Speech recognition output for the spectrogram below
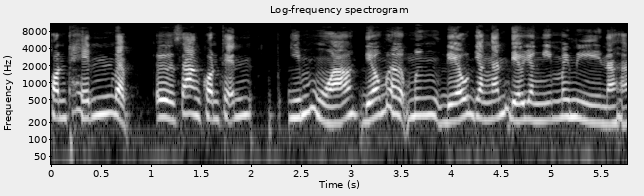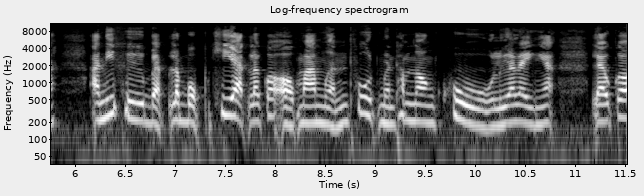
คอนเทนต์แบบเออสร้างคอนเทนต์ยิ้มหัว เดี๋ยวมึงเดี๋ยวอย่างนั้นเดี๋ยวอย่างนี้ไม่มีนะคะอันนี้คือแบบระบบเครียดแล้วก็ออกมาเหมือนพูดเหมือนทำนองขู่หรืออะไรเงี้ยแล้วก็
